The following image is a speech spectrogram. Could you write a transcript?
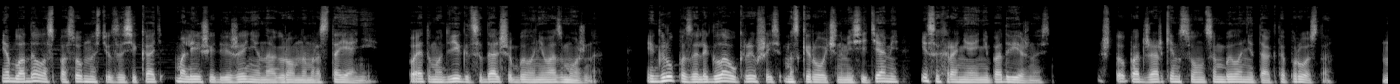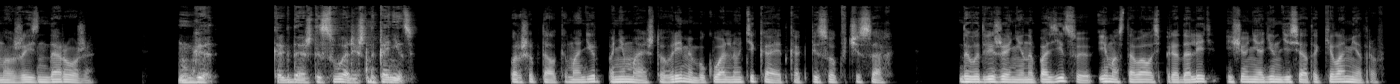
и обладала способностью засекать малейшие движения на огромном расстоянии, поэтому двигаться дальше было невозможно и группа залегла, укрывшись маскировочными сетями и сохраняя неподвижность, что под жарким солнцем было не так-то просто. Но жизнь дороже. «Гад, когда ж ты свалишь, наконец?» прошептал командир, понимая, что время буквально утекает, как песок в часах. До выдвижения на позицию им оставалось преодолеть еще не один десяток километров,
